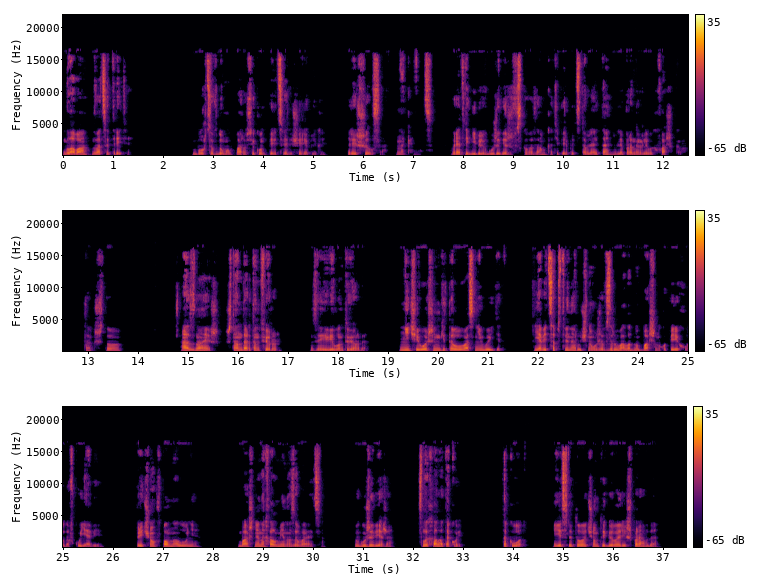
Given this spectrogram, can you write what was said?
Глава 23. Бурцев думал пару секунд перед следующей репликой. Решился, наконец. Вряд ли гибель в гуже Вежевского замка теперь представляет тайну для пронырливых фашиков. Так что... «А знаешь, штандартенфюрер», — заявил он твердо, — «ничегошеньки-то у вас не выйдет. Я ведь собственноручно уже взрывал одну башенку перехода в Куявии. Причем в полнолуние. Башня на холме называется. В Гужевеже. Слыхала такой? Так вот, если то, о чем ты говоришь, правда,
